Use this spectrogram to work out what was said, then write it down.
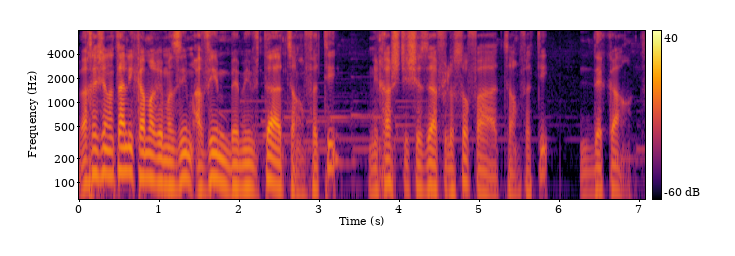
ואחרי שנתן לי כמה רמזים עבים במבטא צרפתי, ניחשתי שזה הפילוסוף הצרפתי, דקארט.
